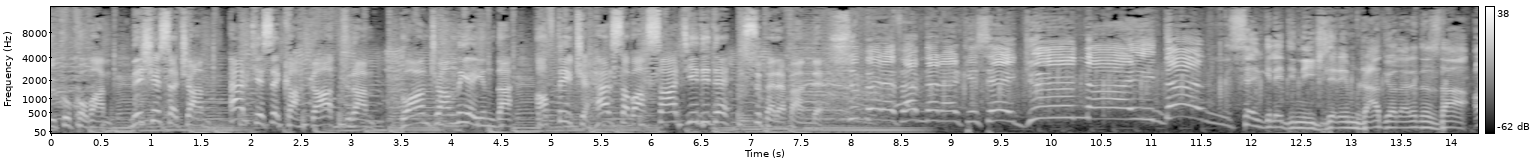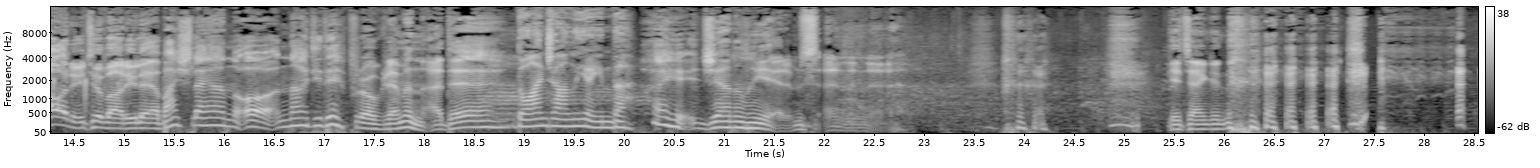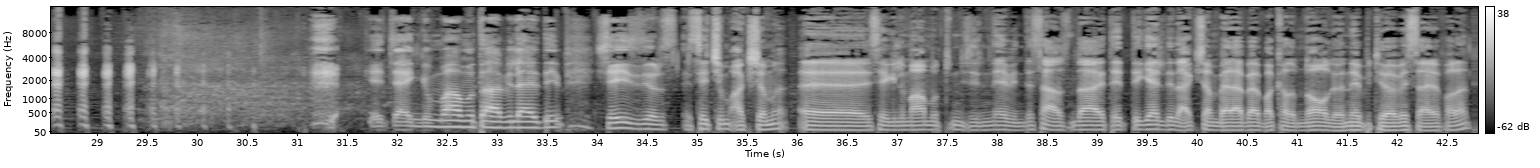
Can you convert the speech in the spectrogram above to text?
Uyku kovan, neşe saçan, herkese kahkaha attıran Doğan Canlı yayında hafta içi her sabah saat 7'de Süper FM'de. Süper FM'den herkese günaydın sevgili dinleyicilerim. Radyolarınızda an itibariyle başlayan o nadide programın adı... Doğan Canlı yayında. Ay canını yerim senin. Geçen gün... Geçen gün Mahmut abilerdeyim. Şey izliyoruz seçim akşamı. Ee, sevgili Mahmut Tunceli'nin evinde sağ olsun davet etti. Gel dedi akşam beraber bakalım ne oluyor ne bitiyor vesaire falan.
